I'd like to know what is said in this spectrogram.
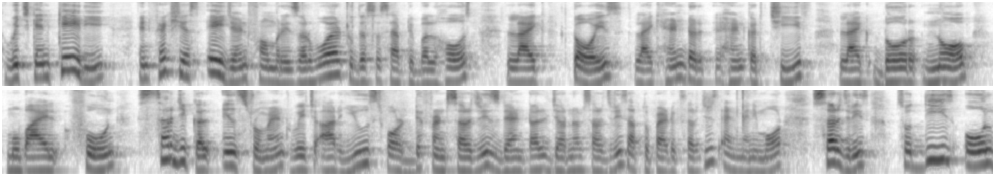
which can carry infectious agent from reservoir to the susceptible host like toys like handkerchief, like door knob, mobile phone, surgical instrument which are used for different surgeries, dental, general surgeries, orthopedic surgeries and many more surgeries. So, these all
